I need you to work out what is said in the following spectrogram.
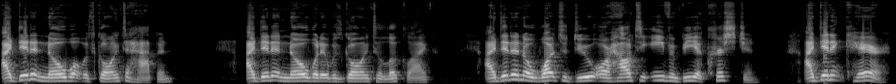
I didn't know what was going to happen. I didn't know what it was going to look like. I didn't know what to do or how to even be a Christian. I didn't care.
